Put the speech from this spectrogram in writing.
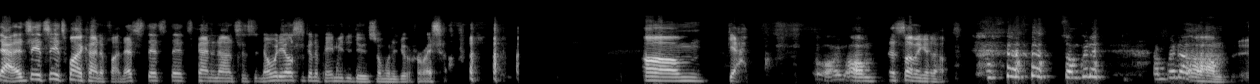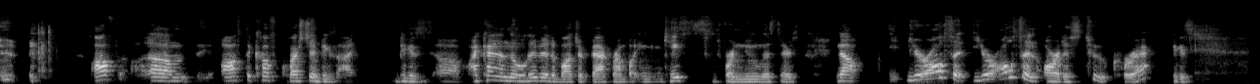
yeah, it's it's it's my kind of fun. That's that's that's kind of nonsense that nobody else is going to pay me to do, so I'm going to do it for myself. um, yeah, So, I'm, um, that's summing it up. so I'm gonna, I'm gonna um, off um off the cuff question because I because uh, I kind of know a little bit about your background, but in, case for new listeners, now you're also you're also an artist too, correct? Because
